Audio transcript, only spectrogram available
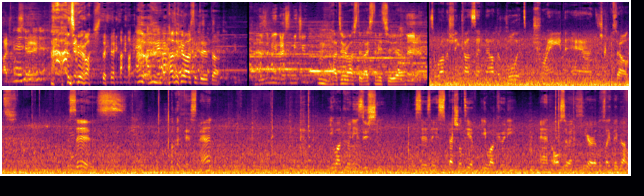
Hajimashite. はじめまして。はじめましてって言った。 Does it mean nice to meet you? Hajimemashite, nice to meet you. Yeah. Yeah. So we're on the Shinkansen now, the bullet train, and check this out. This is. Look at this, man. Iwakuni Zushi. Is a specialty of Iwakuni. And also in here, it looks like they've got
